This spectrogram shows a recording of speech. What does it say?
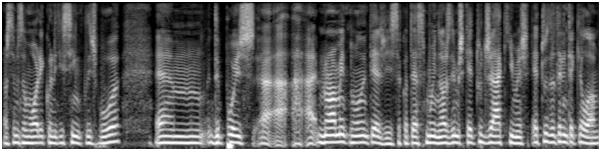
Nós temos a 1 hora e 45 de Lisboa. Depois, há- há- há- normalmente no Alentejo, isso acontece muito. Nós dizemos que é tudo já aqui, mas é tudo a 30 km.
